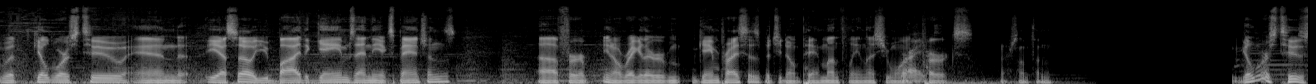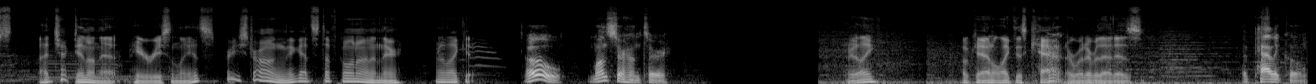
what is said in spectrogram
with Guild Wars 2 and ESO, you buy the games and the expansions uh, for you know regular game prices, but you don't pay monthly unless you want Right. perks or something. Guild Wars 2's I checked in on that here recently. It's pretty strong. They got stuff going on in there. I like it. oh, Monster Hunter. Really? Okay, I don't like this cat or whatever that is. A Palico.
